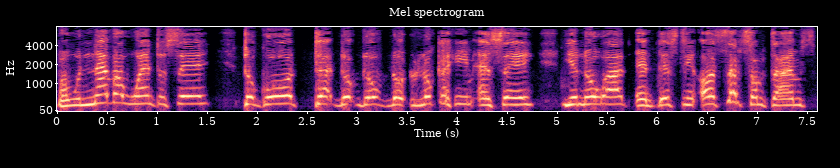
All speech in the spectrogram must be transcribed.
But we never went to say, to go to, do- do- look at him and say, you know what, and this thing, except sometimes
